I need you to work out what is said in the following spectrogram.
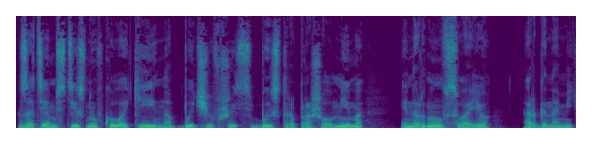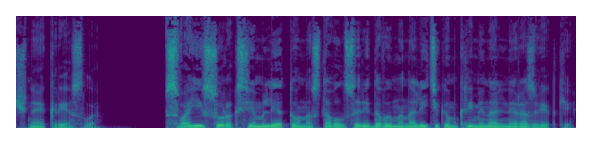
Затем, стиснув кулаки и набычившись, быстро прошел мимо и нырнул в свое эргономичное кресло. В свои 47 лет он оставался рядовым аналитиком криминальной разведки,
